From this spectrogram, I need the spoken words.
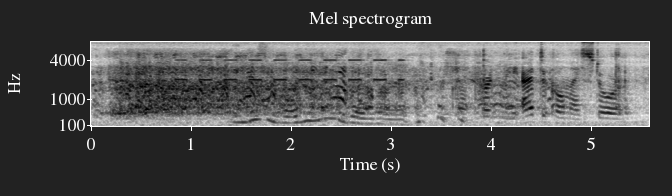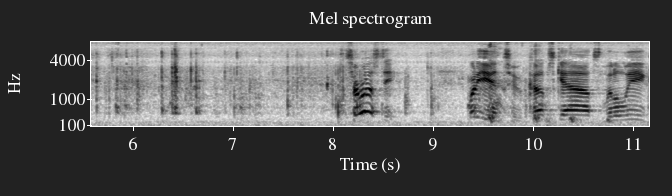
And this is what he knew about that. Oh, pardon me, I have to call my store. So, Rusty, what are you into? Cub Scouts, Little League?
